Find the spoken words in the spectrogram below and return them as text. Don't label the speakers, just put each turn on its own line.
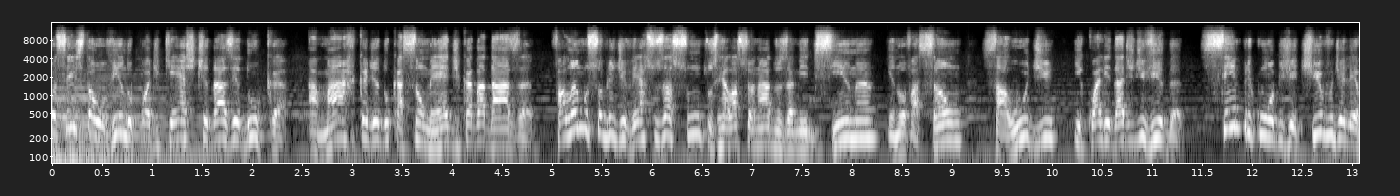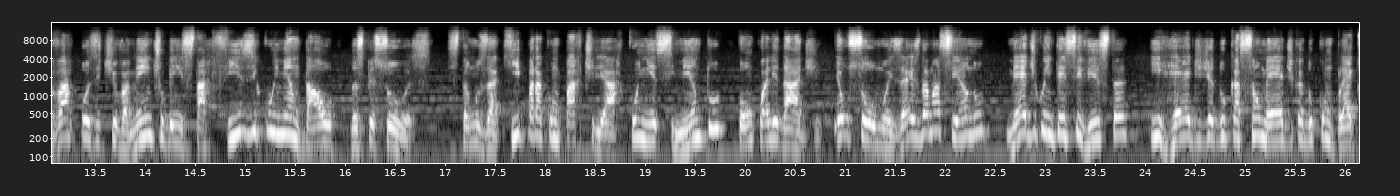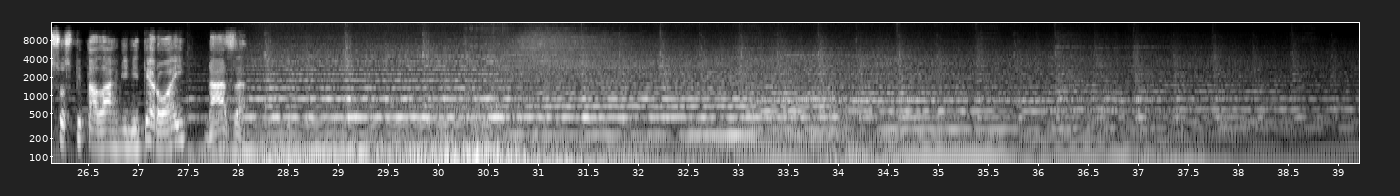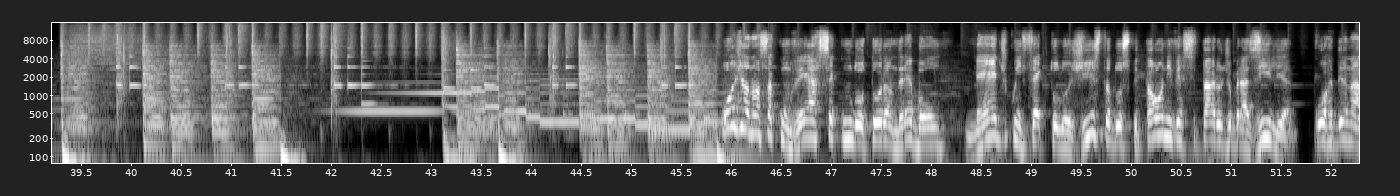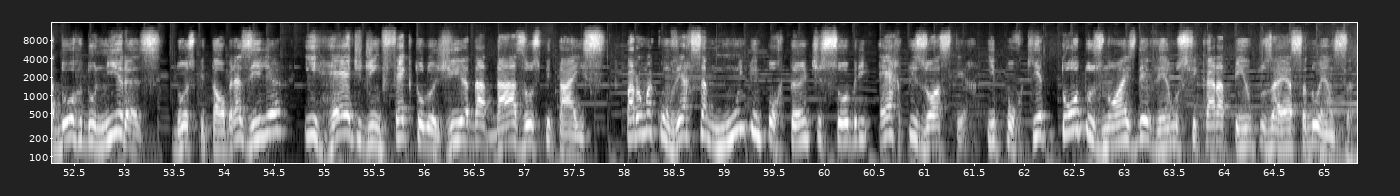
Você está ouvindo o podcast das Educa, a marca de educação médica da DASA. Falamos sobre diversos assuntos relacionados à medicina, inovação, saúde e qualidade de vida, sempre com o objetivo de elevar positivamente o bem-estar físico e mental das pessoas. Estamos aqui para compartilhar conhecimento com qualidade. Eu sou Moisés Damasceno, médico intensivista e head de educação médica do Complexo Hospitalar de Niterói, DASA. Nossa conversa é com o Dr. André Bom, médico infectologista do Hospital Universitário de Brasília, coordenador do NIRAS do Hospital Brasília e head de infectologia da DASA Hospitais, para uma conversa muito importante sobre herpes zoster e por que todos nós devemos ficar atentos a essa doença.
